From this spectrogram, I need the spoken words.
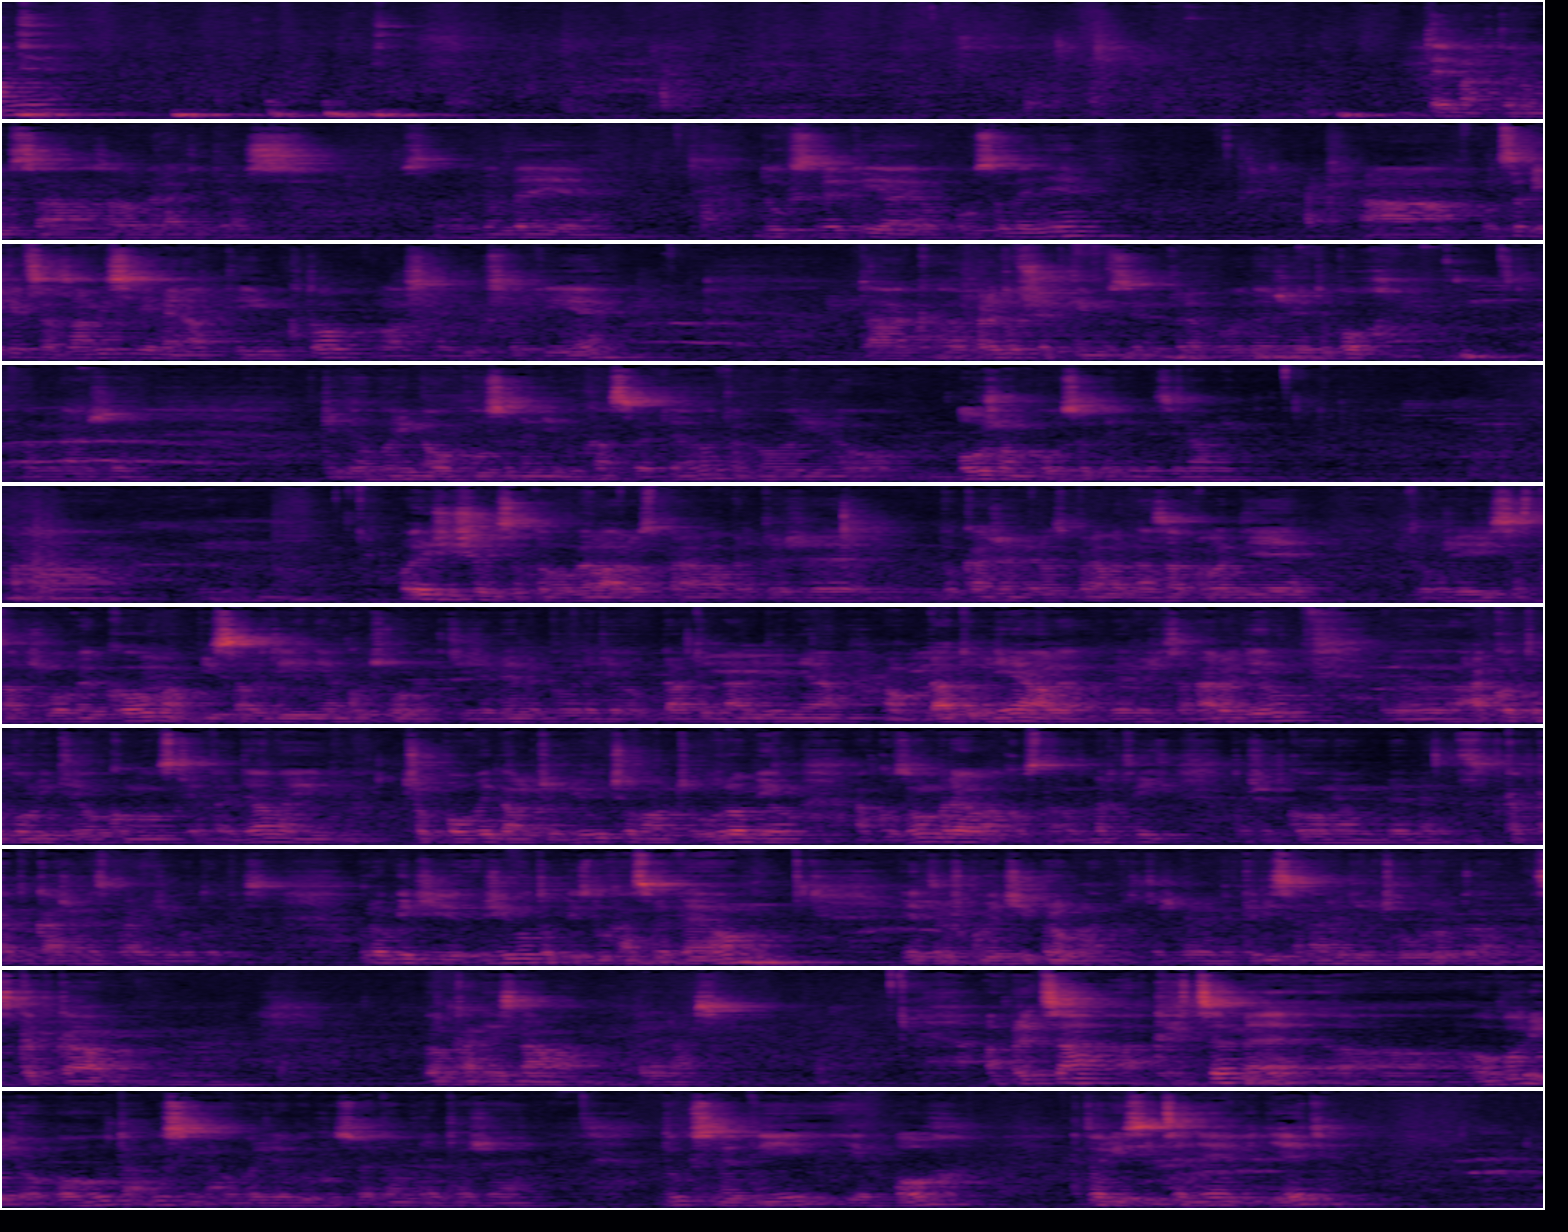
požehnanie. Téma, ktorou sa zaoberáte teraz v svojej dobe, je Duch Svetý a jeho pôsobenie. A v podstate, keď sa zamyslíme nad tým, kto vlastne Duch Svetý je, tak predovšetkým musíme teda povedať, že je to Boh. To znamená, že keď hovoríme o pôsobení Ducha Svetého, tak hovoríme o Božom pôsobení medzi nami. Mm, o Ježišovi sa toho veľa rozpráva, pretože dokážeme rozprávať na základe toho, že Ježiš sa stal človekom a písal dejiny ako človek. Čiže vieme povedať o dátum narodenia, no dátum nie, ale vieme, že sa narodil, e, ako to boli tie okolnosti a tak ďalej, čo povedal, čo vyučoval, čo urobil, ako zomrel, ako stal z mŕtvych, to všetko o ňom vieme, dokážeme spraviť životopis. Urobiť životopis Ducha Svetého je trošku väčší problém, pretože nevieme, kedy sa narodil, čo urobil. Skratka mm, veľká neznáma pre nás. A predsa, ak chceme hovoriť o Bohu, tak musíme hovoriť o Duchu Svetom, pretože Duch Svetý je Boh, ktorý síce nie je vidieť,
